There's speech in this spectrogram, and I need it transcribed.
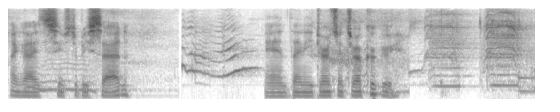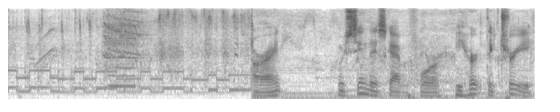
That guy seems to be sad. And then he turns into a cookie. Alright. We've seen this guy before. He hurt the tree.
